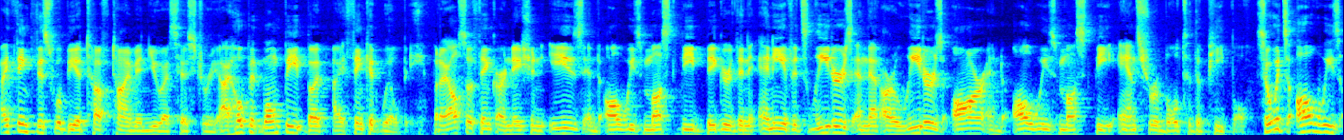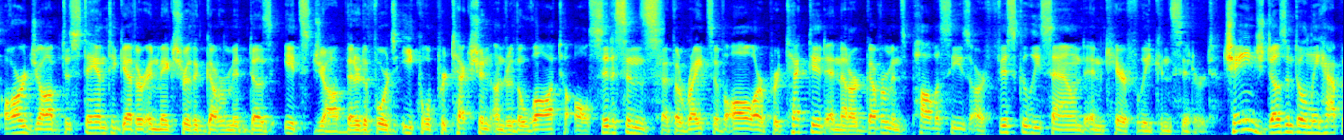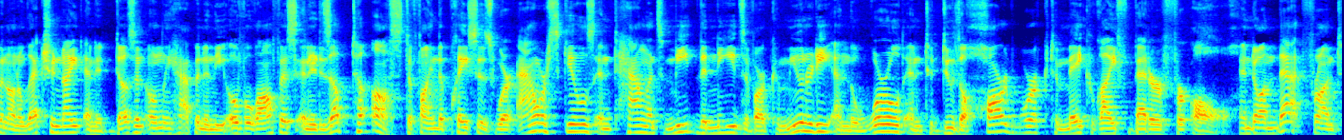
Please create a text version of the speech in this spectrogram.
I think this will be a tough time in US history. I hope it won't be, but I think it will be. But I also think our nation is and always must be bigger than any of its leaders and that our leaders are and always must be answerable to the people. So it's always our job to stand together and make sure the government does its job, that it affords equal protection under the law to all citizens, that the rights of all are protected, and that our government's policies are fiscally sound and carefully considered. Change doesn't only happen on election night, and it doesn't only happen in the Oval Office, and it is up to us to find the places where our skills and talents meet the needs of our community and the world, and to do the hard work to make life better for all. And on that front,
